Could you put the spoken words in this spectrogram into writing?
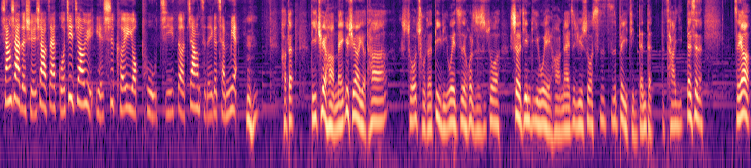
乡下的学校在国际教育也是可以有普及的这样子的一个层面。嗯，好的，的确哈，每个学校有它所处的地理位置，或者是说社经地位哈，乃至于说师资背景等等的差异。但是呢，只要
